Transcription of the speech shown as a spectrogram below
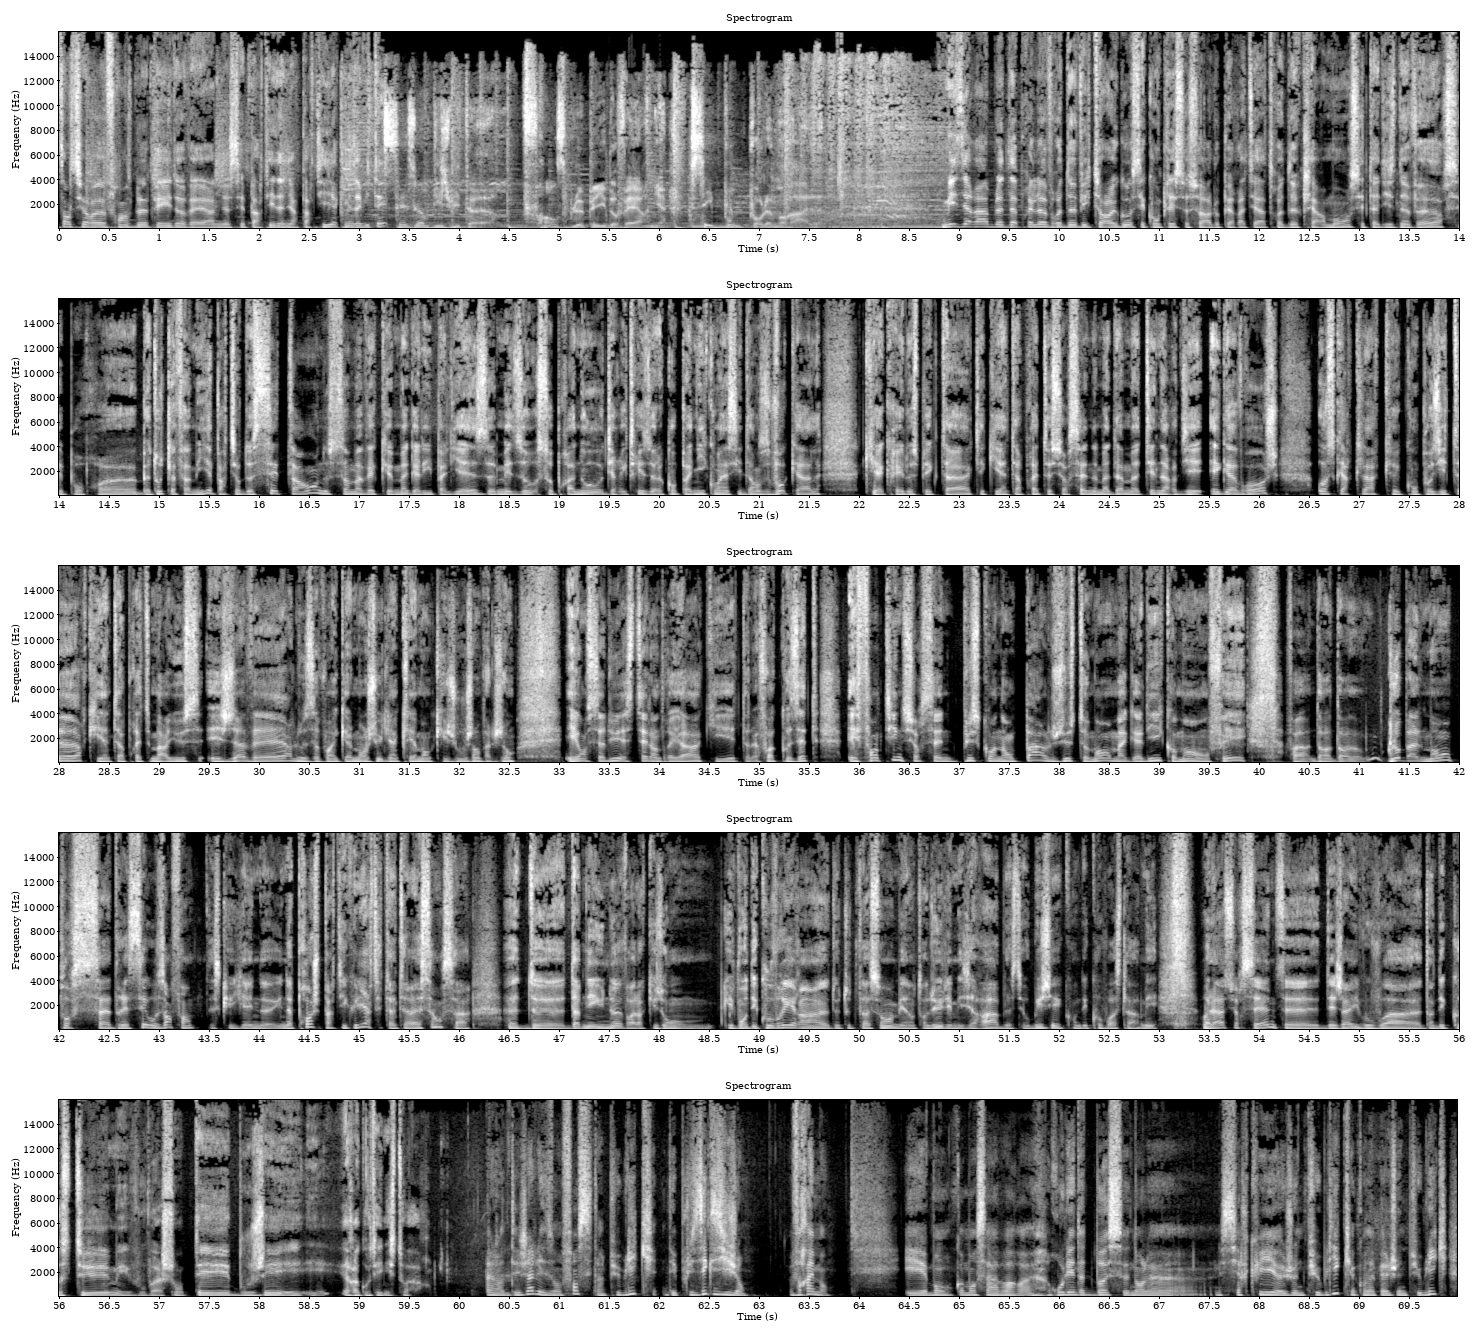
L'instant sur euh, France Bleu Pays d'Auvergne. C'est parti, dernière partie avec mes invités. 16h-18h, France Bleu Pays d'Auvergne. C'est bon pour le moral. Misérable, d'après l'œuvre de Victor Hugo, c'est complet ce soir à l'Opéra Théâtre de Clermont. C'est à 19h. C'est pour euh, bah, toute la famille. À partir de 7 ans, nous sommes avec Magali Paliez, mezzo-soprano, directrice de la compagnie Coïncidence Vocale, qui a créé le spectacle et qui interprète sur scène Madame Thénardier et Gavroche. Oscar Clark, compositeur, qui interprète Marius et Javert. Nous avons également Julien Clément qui joue Jean Valjean. Et on salue Estelle Andrea, qui est à la fois Cosette et Fantine sur scène. Puisqu'on en parle justement, Magali, comment on fait, enfin, globalement, pour s'adresser aux enfants? Est-ce qu'il y a une, approche particulière? C'est intéressant, ça, d'amener une œuvre alors qu'ils ont, qu'ils vont découvrir. Hein, de toute façon, bien entendu, Les Misérables, c'est obligé qu'on découvre cela. Mais voilà, sur scène, déjà, ils vous voient dans des costumes, ils vous voient chanter, bouger et raconter une histoire. Alors déjà, les enfants, c'est un public des plus exigeants, vraiment. Et bon, on commence à avoir euh, roulé notre boss dans le, le circuit euh, jeune public, qu'on appelle jeune public.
